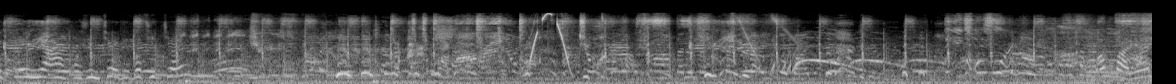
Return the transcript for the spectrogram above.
I-pray niya ako. Sincha, di ba Sincha? Ang bayan?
